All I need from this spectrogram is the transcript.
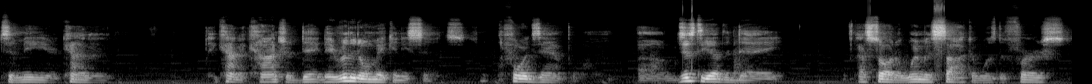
to me are kind of they kind of contradict. They really don't make any sense. For example, um, just the other day, I saw that women's soccer was the first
